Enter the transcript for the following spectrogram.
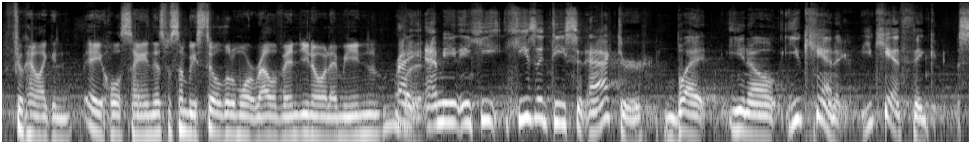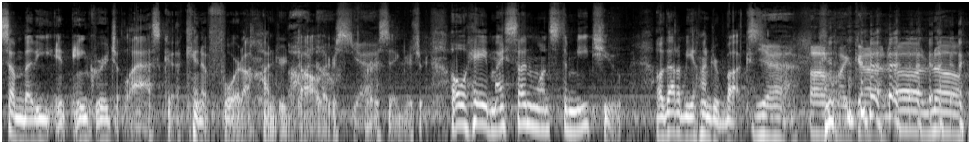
feel kind of like an a hole saying this, but somebody's still a little more relevant. You know what I mean? Right. But- I mean, he he's a decent actor, but you know, you can't you can't think somebody in Anchorage, Alaska, can afford a hundred oh, dollars Oh, yeah. for a signature. Oh, hey, my son wants to meet you. Oh, that'll be a hundred bucks. yeah. Oh my god. Oh no. I'd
